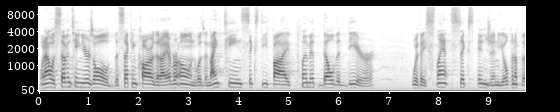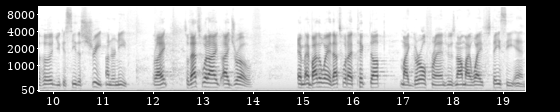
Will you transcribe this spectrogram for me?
When I was 17 years old, the second car that I ever owned was a 1965 Plymouth Belvedere with a slant six engine. You open up the hood, you can see the street underneath, right? So that's what I, I drove. And, and by the way, that's what I picked up my girlfriend, who's now my wife, Stacy, in.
